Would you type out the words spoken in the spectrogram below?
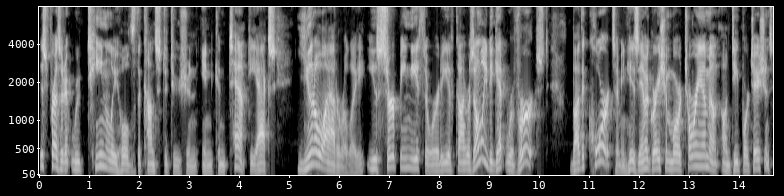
This president routinely holds the Constitution in contempt. He acts unilaterally, usurping the authority of Congress, only to get reversed by the courts. I mean, his immigration moratorium on, on deportations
